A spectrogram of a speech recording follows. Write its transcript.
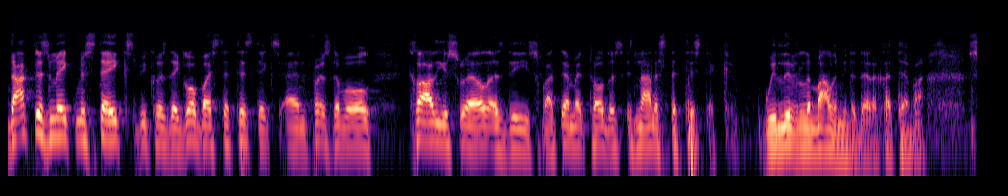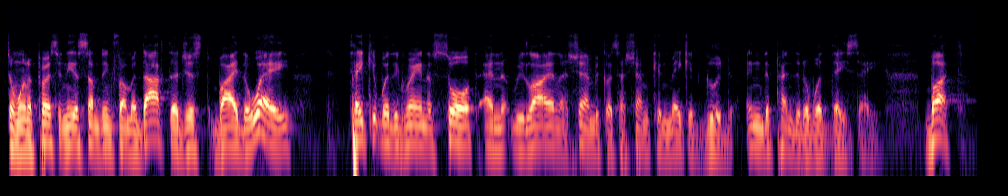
Doctors make mistakes because they go by statistics, and first of all, Klal Yisrael, as the Sfat Emet told us, is not a statistic. We live in the derech So when a person hears something from a doctor, just by the way, take it with a grain of salt and rely on Hashem because Hashem can make it good, independent of what they say. But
